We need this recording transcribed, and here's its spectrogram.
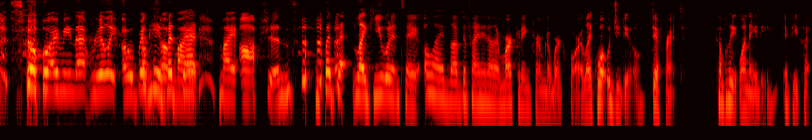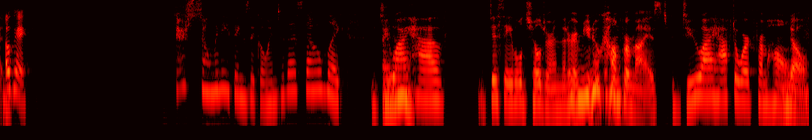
so I mean that really opens Okay, up but my that- my options. But that, like, you wouldn't say, "Oh, I'd love to find another marketing firm to work for." Like, what would you do different? Complete 180 if you could. Okay. There's so many things that go into this though. Like, do I, know. have disabled children that are immunocompromised? Do I have to work from home? No.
